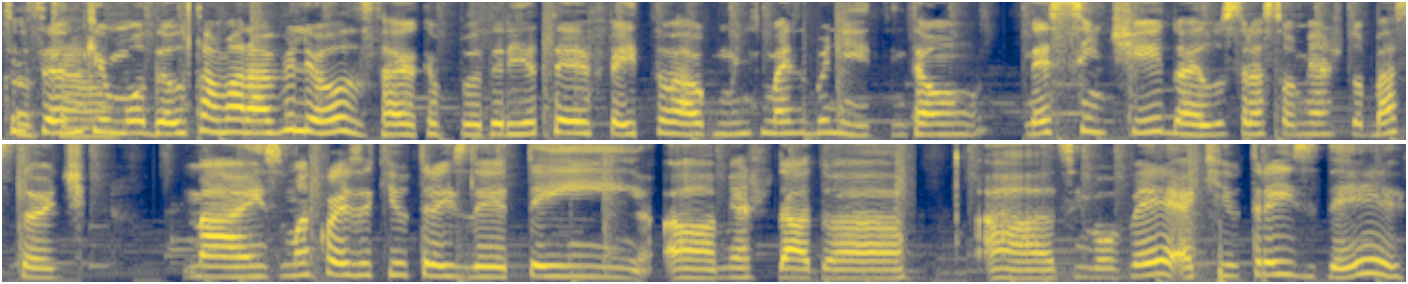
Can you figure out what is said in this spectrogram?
Dizendo que o modelo tá maravilhoso, sabe? Que eu poderia ter feito algo muito mais bonito. Então, nesse sentido, a ilustração me ajudou bastante. Mas uma coisa que o 3D tem uh, me ajudado a, a desenvolver é que o 3D,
